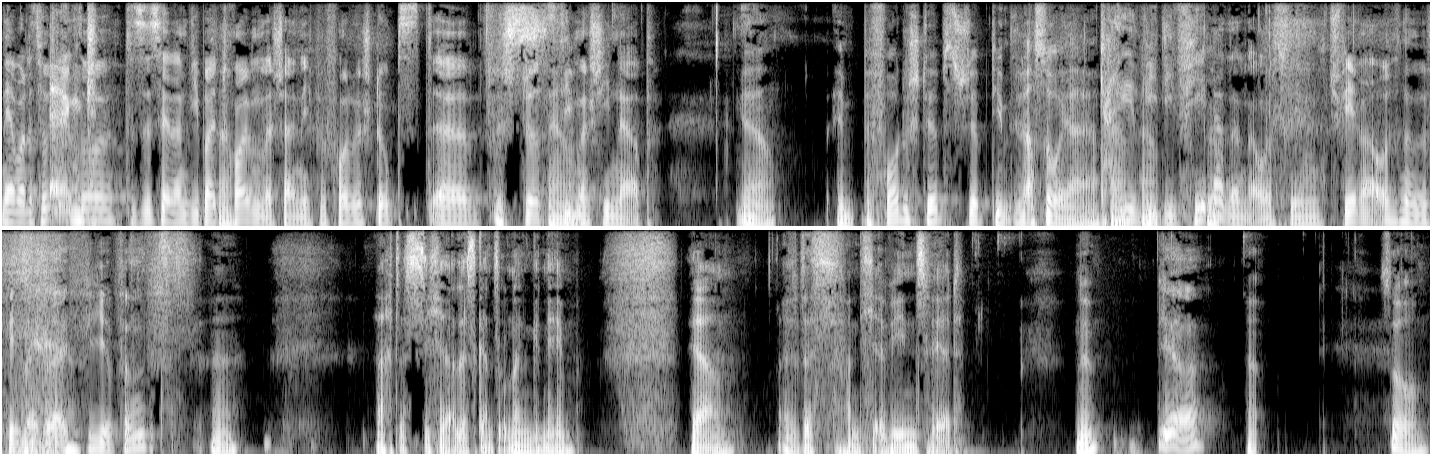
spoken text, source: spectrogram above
Nee, aber das wird ja so, das ist ja dann wie bei Träumen wahrscheinlich. Bevor du stirbst, äh, stürzt ja. die Maschine ab. Ja. Bevor du stirbst, stirbt die. Ach so, ja, ja. Geil, ja, wie ja. die Fehler dann aussehen. Schwere Ausnahmefehler 3, 4, 5. Ach, das ist sicher alles ganz unangenehm. Ja, also das fand ich erwähnenswert. Ne? Ja. So.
